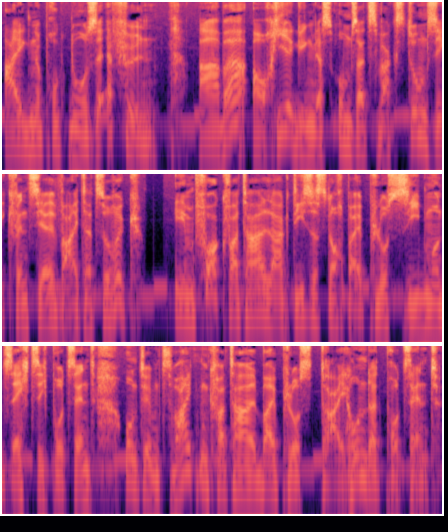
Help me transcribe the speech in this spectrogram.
eigene Prognose erfüllen. Aber auch hier ging das Umsatzwachstum sequenziell weiter zurück. Im Vorquartal lag dieses noch bei plus 67 Prozent und im zweiten Quartal bei plus 300 Prozent.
